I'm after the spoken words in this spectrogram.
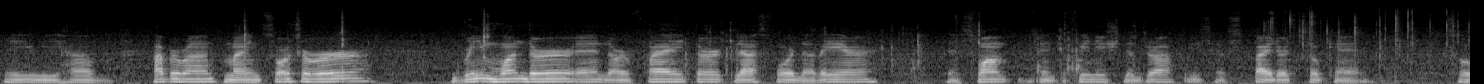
Okay we have Aberrant, Mind Sorcerer, Grim Wanderer, and our Fighter class for the rare, the Swamp, and to finish the draft is a Spider token. So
